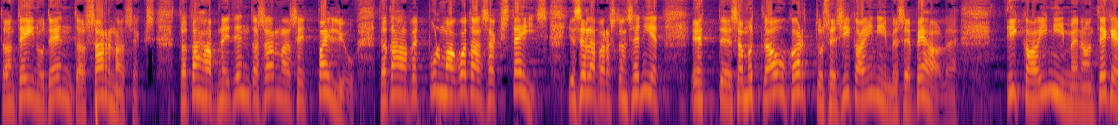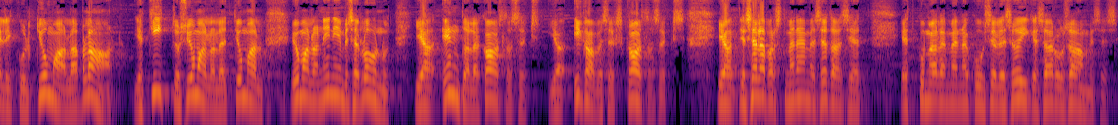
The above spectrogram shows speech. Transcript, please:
ta on teinud enda sarnaseks, ta tahab neid enda sarnaseid palju, ta tahab, et pulmakoda saaks täis ja sellepärast on see nii, et, et sa mõtle aukartuses iga inimese peale. iga inimene on tegelikult Jumala plaan ja kiitus Jumalale, et Jumal, Jumal on inimese loonud ja endale kaaslaseks ja igaveseks kaaslaseks. ja, ja sellepärast me näeme sedasi, et, et kui me oleme nagu selles õiges arusaamises,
